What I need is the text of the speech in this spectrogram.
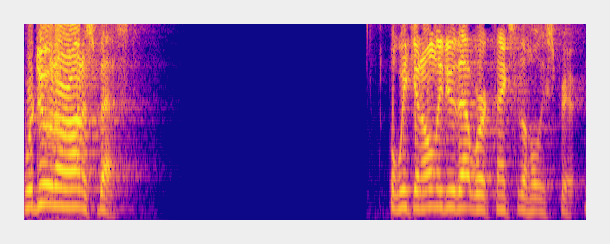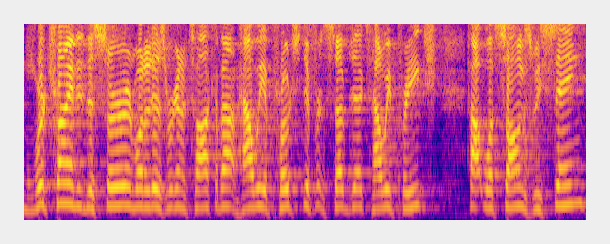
We're doing our honest best. But we can only do that work thanks to the Holy Spirit. When we're trying to discern what it is we're going to talk about, how we approach different subjects, how we preach, how, what songs we sing,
